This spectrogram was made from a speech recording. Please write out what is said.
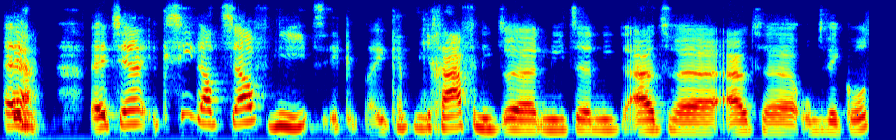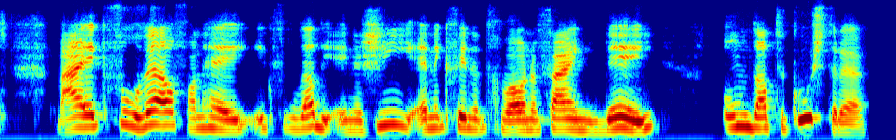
En Ja. weet je, ik zie dat zelf niet. Ik, ik heb die gaven niet, eh, niet, eh, niet uit, eh, uit eh, ontwikkeld. Maar ik voel wel van, hé, hey, ik voel wel die energie. En ik vind het gewoon een fijn idee om dat te koesteren.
